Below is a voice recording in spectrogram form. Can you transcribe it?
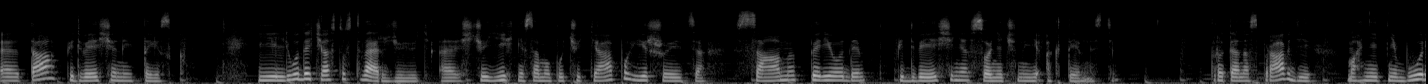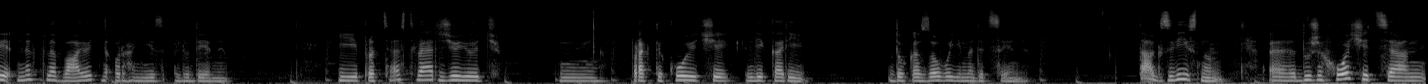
е, та підвищений тиск. І люди часто стверджують, що їхнє самопочуття погіршується саме в періоди підвищення сонячної активності. Проте насправді магнітні бурі не впливають на організм людини. І про це стверджують практикуючі лікарі доказової медицини. Так, звісно, е, дуже хочеться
